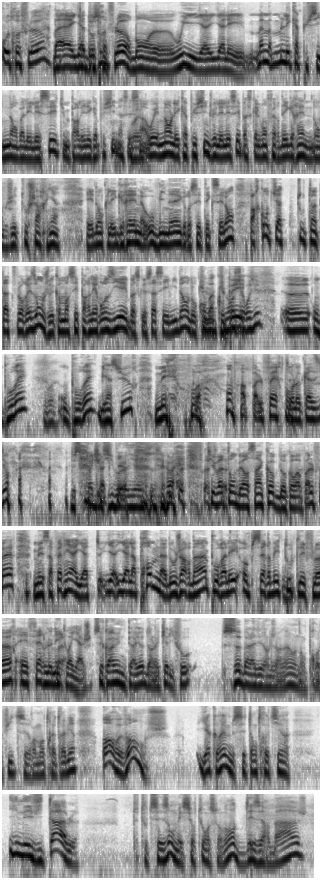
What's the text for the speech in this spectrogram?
autre fleur Bah, il y a d'autres fleurs. Bon, euh, oui, il y, y a les, même les capucines. Non, on va les laisser. Tu me parlais des capucines, hein, c'est Ouais. ça Oui, non, les capucines, je vais les laisser parce qu'elles vont faire des graines, donc je touche à rien. Et donc les graines au vinaigre, c'est excellent. Par contre, il y a tout un tas de floraisons. Je vais commencer par les rosiers parce que ça, c'est évident. Donc tu, on va tu manges couper. des rosiers? Euh, on pourrait, Ouais. on pourrait, bien sûr, mais on va, on va pas le faire pour l'occasion. Des spaghettis bolognaises. Ouais, tu vas tomber en syncope, donc on va pas le faire. Mais ça fait rien. Il y a, t- il y a, il y a la promenade au jardin pour aller observer toutes les fleurs et faire le nettoyage. C'est quand même une période dans laquelle il faut se balader dans le jardin, on en profite, c'est vraiment très très bien. En revanche, il y a quand même cet entretien inévitable de toute saison, mais surtout en ce moment, désherbage,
